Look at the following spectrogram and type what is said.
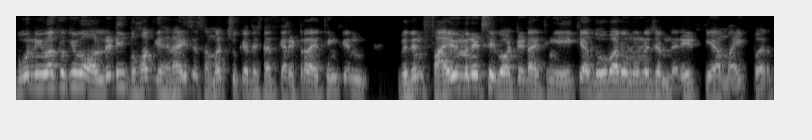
वो नहीं हुआ क्योंकि वो ऑलरेडी बहुत गहराई से समझ चुके थे शायद character I think in with in five minutes ही गॉट इट आई थिंक एक या दो बार उन्होंने जब नरेट किया माइक पर,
